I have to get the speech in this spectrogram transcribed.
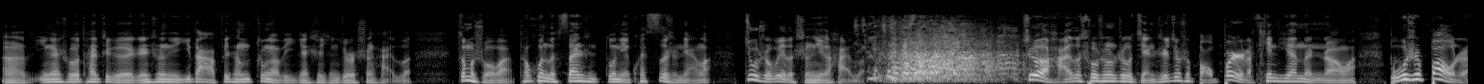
嗯，应该说她这个人生的一大非常重要的一件事情就是生孩子。这么说吧，她混了三十多年，快四十年了，就是为了生一个孩子。这孩子出生之后，简直就是宝贝儿了，天天的，你知道吗？不是抱着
